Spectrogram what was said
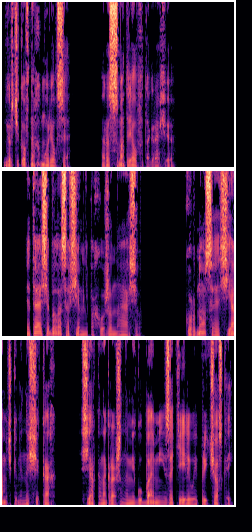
Горчаков нахмурился, рассмотрел фотографию. Эта Ася была совсем не похожа на Асю. Курносая, с ямочками на щеках, с ярко накрашенными губами и затейливой прической.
